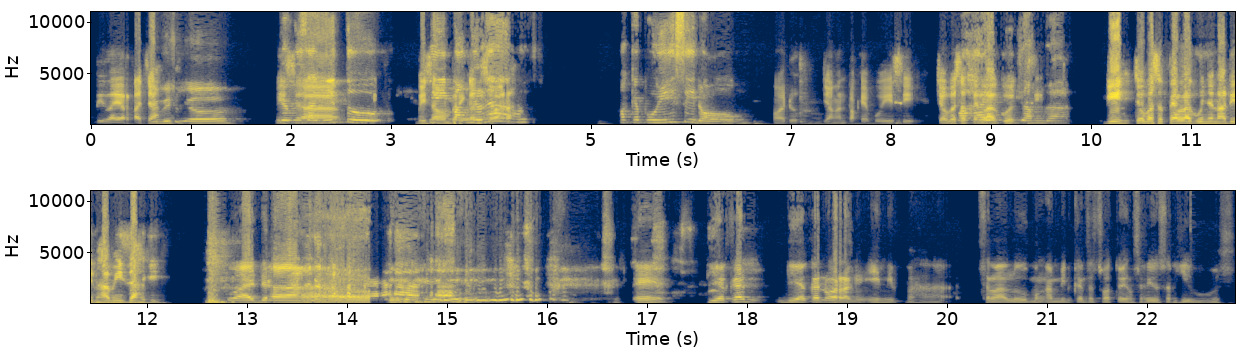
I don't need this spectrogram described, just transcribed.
di layar kaca? Yubusyo. nggak bisa gitu bisa memberikan Dipanggilnya suara? pakai puisi dong Waduh, jangan pakai puisi. Coba setel lagu. pujangga. Gi, coba setel lagunya Nadine Hamizah, Gi. Wadah. eh, dia kan dia kan orang yang ini, Pak. Selalu mengaminkan sesuatu yang serius-serius.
